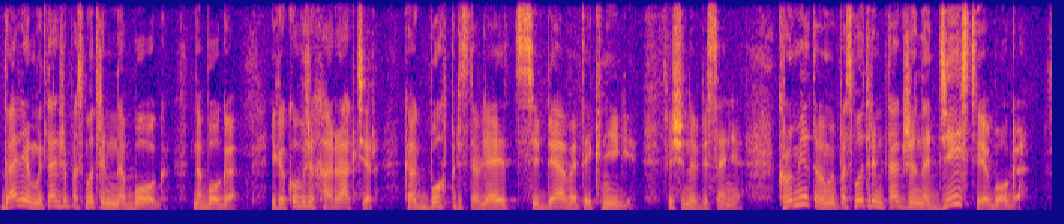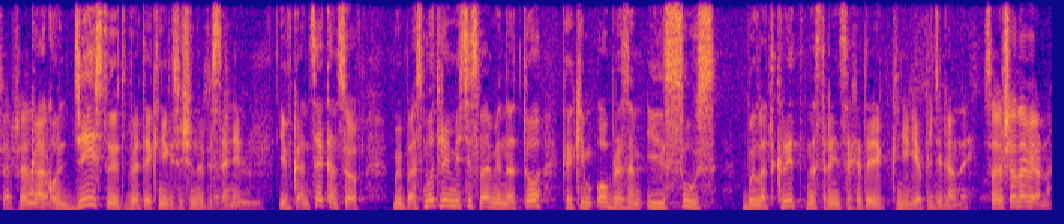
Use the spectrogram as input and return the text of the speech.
Далее мы также посмотрим на Бог, на Бога и каков же характер, как Бог представляет себя в этой книге Священного Писания. Кроме этого, мы посмотрим также на действие Бога, Совершенно как верно. Он действует в этой книге Священного Писания. И в конце концов, мы посмотрим вместе с вами на то, каким образом Иисус был открыт на страницах этой книги определенной. Совершенно верно.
